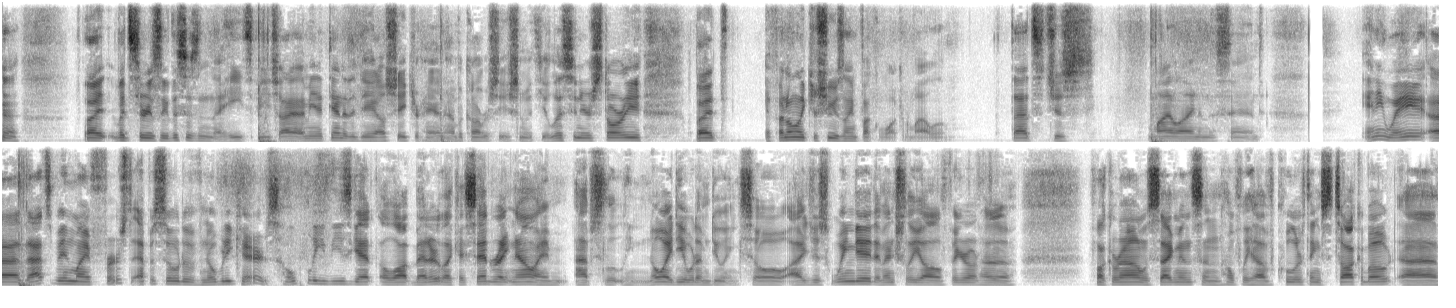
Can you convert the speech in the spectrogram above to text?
But but seriously, this isn't a hate speech. I, I mean, at the end of the day, I'll shake your hand, have a conversation with you, listen to your story. But if I don't like your shoes, I ain't fucking walking a mile in them. That's just my line in the sand. Anyway, uh, that's been my first episode of Nobody Cares. Hopefully, these get a lot better. Like I said, right now, I have absolutely no idea what I'm doing. So I just winged it. Eventually, I'll figure out how to fuck around with segments and hopefully have cooler things to talk about. Uh,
